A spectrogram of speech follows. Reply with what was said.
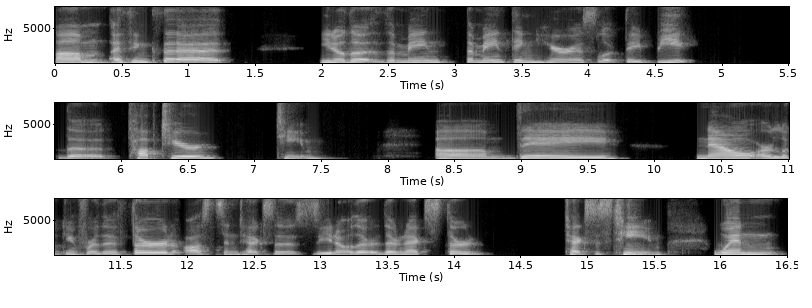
Um i think that you know the the main the main thing here is look they beat the top tier team. Um they now are looking for their third Austin, Texas, you know, their their next third Texas team. When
